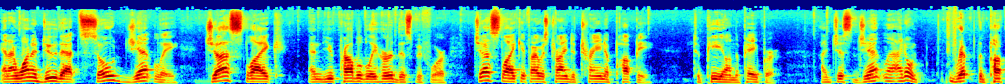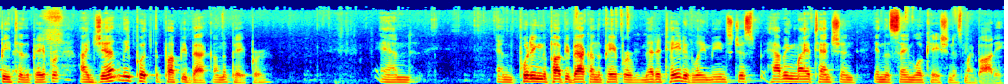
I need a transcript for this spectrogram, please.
And I want to do that so gently, just like, and you've probably heard this before, just like if I was trying to train a puppy to pee on the paper. I just gently, I don't rip the puppy to the paper. I gently put the puppy back on the paper. And, and putting the puppy back on the paper meditatively means just having my attention in the same location as my body,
